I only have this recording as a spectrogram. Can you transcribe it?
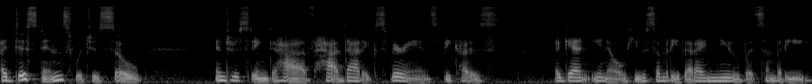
a distance, which is so interesting to have had that experience because again, you know, he was somebody that I knew, but somebody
